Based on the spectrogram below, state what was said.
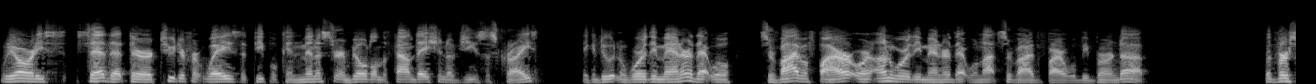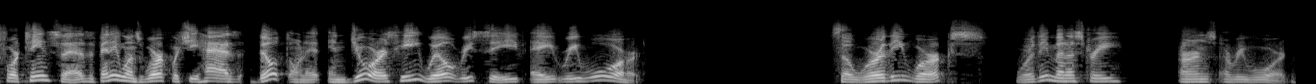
We already said that there are two different ways that people can minister and build on the foundation of Jesus Christ. They can do it in a worthy manner that will survive a fire, or an unworthy manner that will not survive the fire will be burned up. But verse 14 says, If anyone's work which he has built on it endures, he will receive a reward. So worthy works, worthy ministry earns a reward.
